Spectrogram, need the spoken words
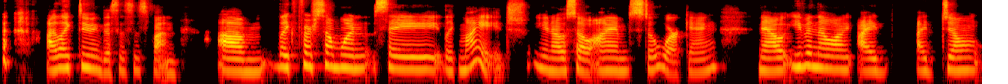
I like doing this. This is fun. Um, like for someone, say, like my age, you know, so I am still working now. Even though I I I don't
